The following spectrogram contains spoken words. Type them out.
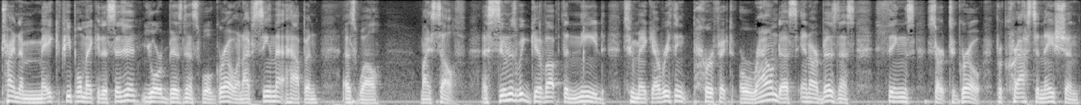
trying to make people make a decision. Your business will grow. And I've seen that happen as well myself. As soon as we give up the need to make everything perfect around us in our business, things start to grow. Procrastination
